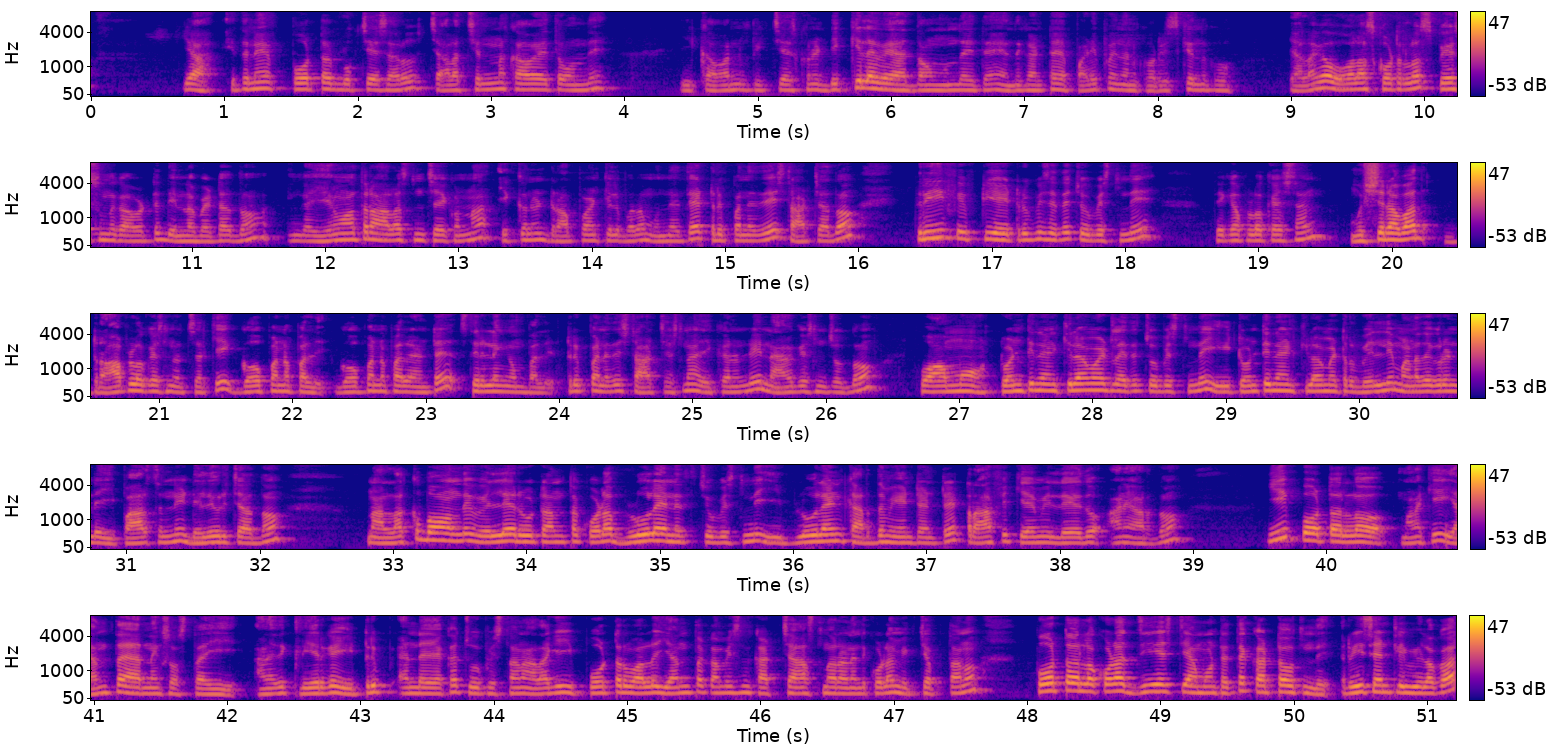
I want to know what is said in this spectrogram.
యా ఇతనే పోర్టర్ బుక్ చేశారు. చాలా చిన్న కవర్ అయితే ఉంది. ఈ కవర్ని పిక్ చేసుకుని డిక్కీలో వేద్దాం ముందైతే. ఎందుకంటే పడిపోయింది అనుకో రిస్క్ ఎందుకు? ఎలాగో ఓలా స్కూటర్లో స్పేస్ ఉంది కాబట్టి దీనిలో పెట్టేద్దాం. ఇంకా ఏమాత్రం ఆలోచన చేయకుండా ఇక్కడ నుండి డ్రాప్ పాయింట్కి వెళ్ళిపోదాం. ముందైతే ట్రిప్ అనేది స్టార్ట్ చేద్దాం. త్రీ ఫిఫ్టీ ఎయిట్ రూపీస్ అయితే చూపిస్తుంది. Pickup location Mushirabad drop location వచ్చేసరికి గోపన్నపల్లి. గోపన్నపల్లి అంటే శ్రీలింగంపల్లి. ట్రిప్ అనేది స్టార్ట్ చేసిన ఇక్కడ నుండి నావిగేషన్ చూద్దాం. వామ్మో ట్వంటీ నైన్ కిలోమీటర్లు అయితే చూపిస్తుంది. ఈ ట్వంటీ నైన్ కిలోమీటర్ వెళ్ళి మన దగ్గర ఉండే ఈ పార్సల్ని డెలివరీ చేద్దాం. నా లక్ బాగుంది. వెళ్ళే రూట్ అంతా కూడా బ్లూ లైన్ అయితే చూపిస్తుంది. ఈ బ్లూ లైన్కి అర్థం ఏంటంటే ట్రాఫిక్ ఏమీ లేదు అని అర్థం. ఈ పోర్టల్లో మనకి ఎంత ఎర్నింగ్స్ వస్తాయి అనేది క్లియర్గా ఈ ట్రిప్ ఎండ్ అయ్యాక చూపిస్తాను. అలాగే ఈ పోర్టర్ వాళ్ళు ఎంత కమిషన్ కట్ చేస్తున్నారు అనేది కూడా మీకు చెప్తాను. పోర్టర్లో కూడా జిఎస్టీ అమౌంట్ అయితే కట్ అవుతుంది. రీసెంట్లీ వీళ్ళొక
